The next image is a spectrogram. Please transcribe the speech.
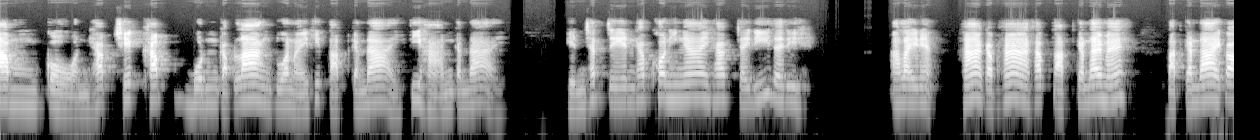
ต่ำก่อนครับ เช็คครับบนกับล่างตัวไหนที่ตัดกันได้ที่หารกันได้ เห็นชัดเจนครับ ข้อนี้ง่ายครับ ใจดีใจดี อะไรเนี่ยห้ากับห้าครับ ตัดกันได้ไหมตัดกันได้ก็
